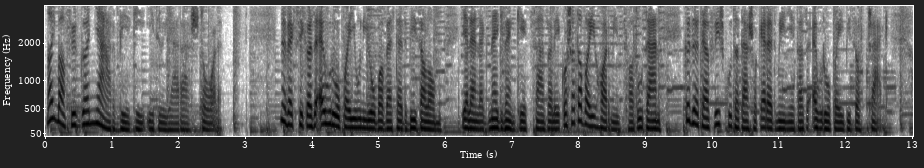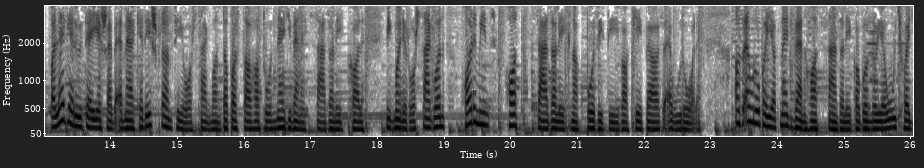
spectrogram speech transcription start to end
nagyban függ a nyár végi időjárástól. Növekszik az Európai Unióba vetett bizalom, jelenleg 42 os a tavalyi 36 után, közölte a friss kutatások eredményét az Európai Bizottság. A legerőteljesebb emelkedés Franciaországban tapasztalható 41 kal míg Magyarországon 36 nak pozitív a képe az euról. Az európaiak 46%-a gondolja úgy, hogy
